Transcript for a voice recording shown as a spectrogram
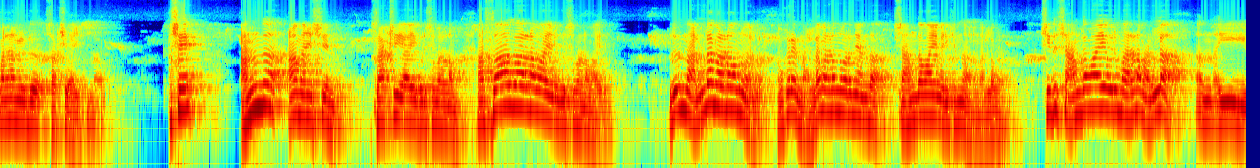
മരണങ്ങൾക്ക് സാക്ഷിയായിട്ടുണ്ടാകും. പക്ഷേ അന്ന് ആ മനുഷ്യൻ സാക്ഷിയായ കുരിശുമരണം അസാധാരണമായ ഒരു കുരിശുമരണമായിരുന്നു ഇതൊരു നല്ല മരണമൊന്നുമല്ല. നമുക്കറിയാം നല്ല മരണം എന്ന് പറഞ്ഞാൽ എന്താ? ശാന്തമായി മരിക്കുന്നതാണ് നല്ല മരണം. പക്ഷെ ഇത് ശാന്തമായ ഒരു മരണമല്ല. ഈ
